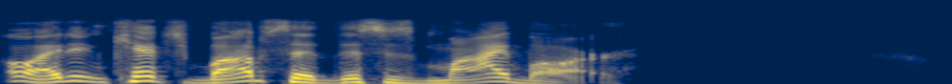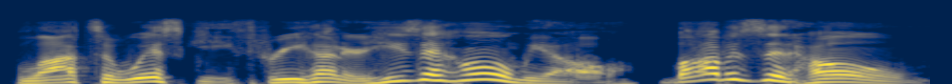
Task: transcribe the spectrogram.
Oh, I didn't catch. Bob said this is my bar. Lots of whiskey, 300. He's at home, y'all. Bob is at home.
